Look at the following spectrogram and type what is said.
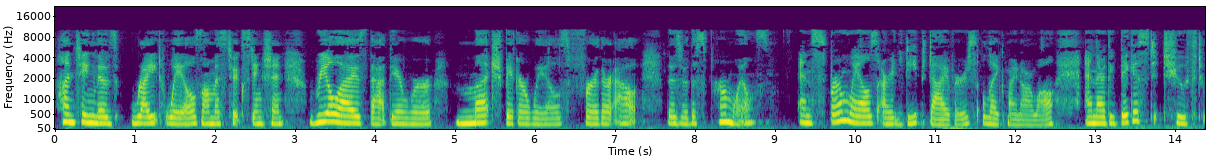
hunting those right whales almost to extinction, realized that there were much bigger whales further out. Those are the sperm whales. And sperm whales are deep divers, like my narwhal, and they're the biggest toothed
